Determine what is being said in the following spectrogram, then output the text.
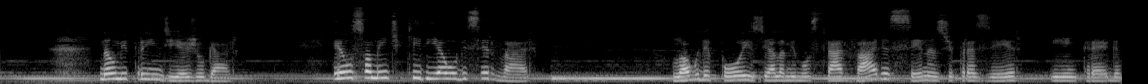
Não me prendi a julgar. Eu somente queria observar. Logo depois de ela me mostrar várias cenas de prazer e entrega,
